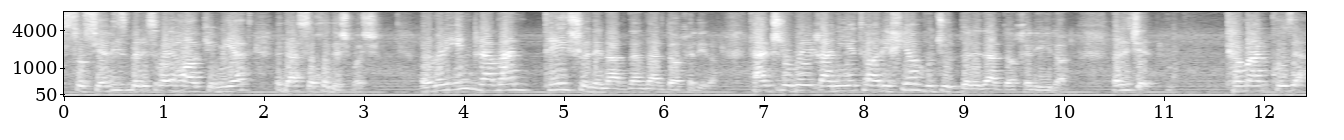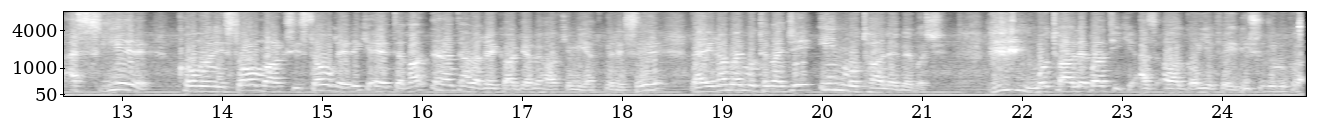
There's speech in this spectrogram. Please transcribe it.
سوسیالیسم برسه باید حاکمیت به دست خودش باشه. بنابراین این روند طی شده نقدن در داخل ایران. تجربه غنی تاریخی هم وجود داره در داخل ایران. برای چه؟ تمرکز اصلی کمونیست و مارکسیست و غیره که اعتقاد دارن طبقه کارگر به حاکمیت برسه دقیقا باید متوجه این مطالبه باشه. مطالباتی که از آگاهی فعلی شروع می‌کنه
